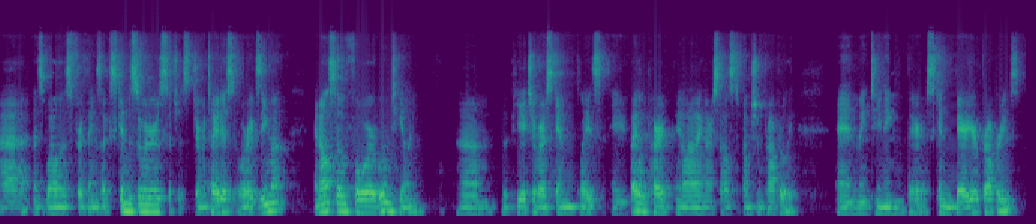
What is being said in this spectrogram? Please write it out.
uh, as well as for things like skin disorders such as dermatitis or eczema, and also for wound healing. Um, the pH of our skin plays a vital part in allowing our cells to function properly and maintaining their skin barrier properties.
